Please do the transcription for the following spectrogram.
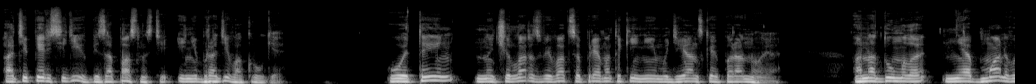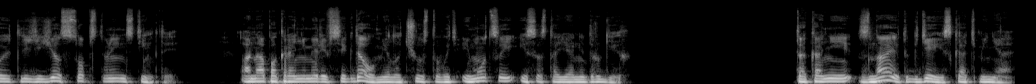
А теперь сиди в безопасности и не броди в округе. У Этейн начала развиваться прямо-таки неимодианская паранойя. Она думала, не обманывают ли ее собственные инстинкты. Она, по крайней мере, всегда умела чувствовать эмоции и состояние других. «Так они знают, где искать меня?»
